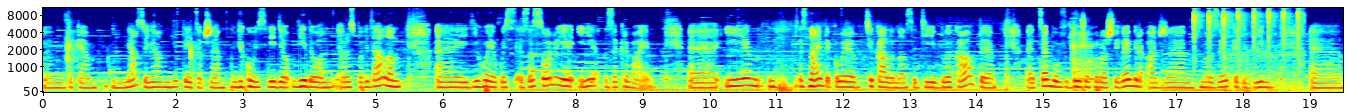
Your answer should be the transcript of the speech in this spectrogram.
е, таке м'ясо. Я мені здається, вже в якомусь відео, відео розповідала. Його якось засолює і закриває. І знаєте, коли чекали нас ті блекаути, це був дуже хороший вибір, адже морозилки тоді. Е,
